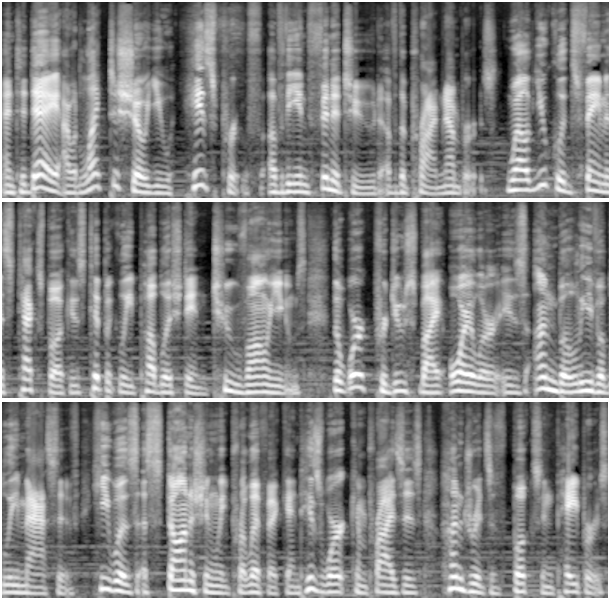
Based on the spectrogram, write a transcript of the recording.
and today I would like to show you his proof of the infinitude of the prime numbers. While Euclid's famous textbook is typically published in two volumes. The work produced by Euler is unbelievably massive. He was astonishingly prolific, and his work comprises hundreds of books and papers.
